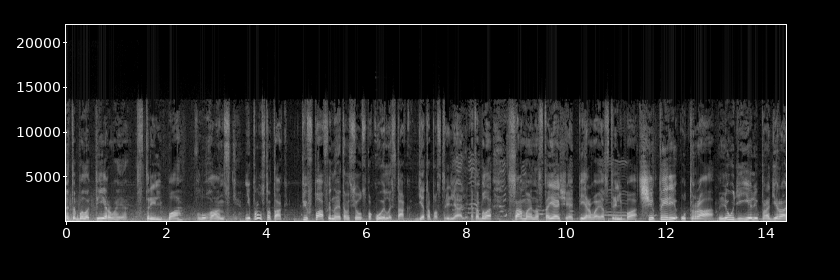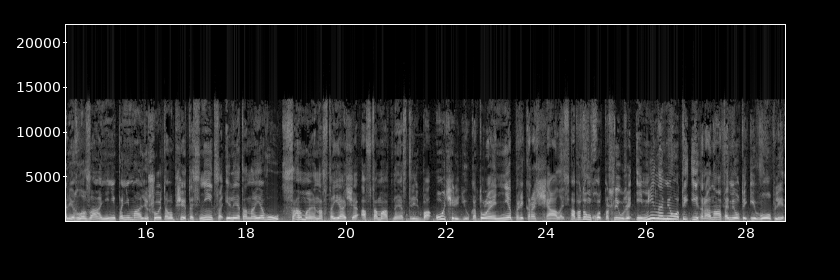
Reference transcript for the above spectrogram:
Это была первая стрельба в Луганске. Не просто так пив-паф, и на этом все успокоилось. Так, где-то постреляли. Это была самая настоящая первая стрельба. Четыре утра люди еле продирали глаза, они не понимали, что это вообще, это снится или это наяву. Самая настоящая автоматная стрельба очередью, которая не прекращалась. А потом в ход пошли уже и минометы, и гранатометы, и вопли.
